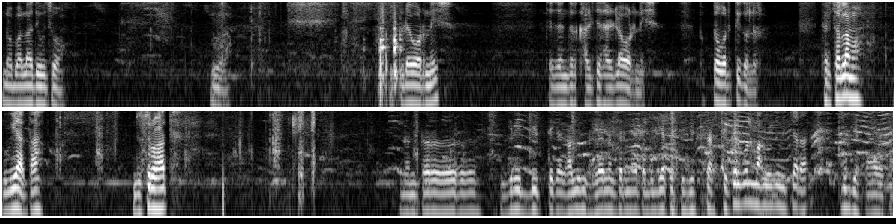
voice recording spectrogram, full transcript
डबाला देऊचो. बघा. इकडे वॉर्निश. त्याच्यानंतर खालच्या साईडला ऑर्निश तो वरती कलर तर चला मग बघूया आता. दुसरं हात. नंतर ग्रीप बीप ते काय घालून झाल्यानंतर मग आता बघूया कशी दिसतात. स्टिकर पण मागवतो विचारा. बघूया काय होतं.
